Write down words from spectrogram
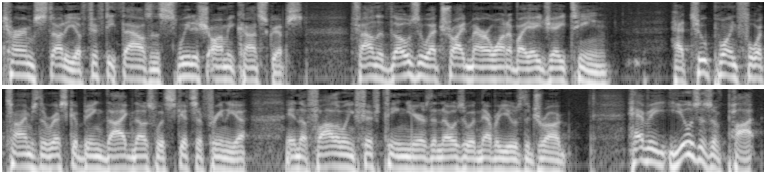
term study of 50,000 Swedish Army conscripts found that those who had tried marijuana by age 18 had 2.4 times the risk of being diagnosed with schizophrenia in the following 15 years than those who had never used the drug. Heavy users of pot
